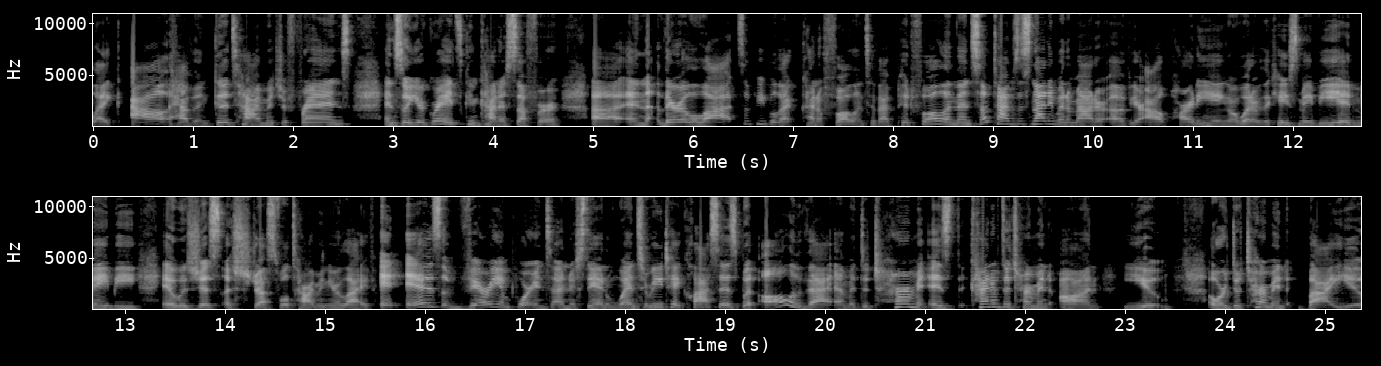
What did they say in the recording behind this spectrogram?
like out having good time with your friends, and so your grades can kind of suffer. Uh, and there are lots of people that kind of fall into that pitfall, and then sometimes it's not even a matter of you're out partying or whatever the case may be, it may be it was just a stressful time in your life. It is very important to understand when to retake classes, but all of that, Emma, determine is kind of determined determined on you or determined by you,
